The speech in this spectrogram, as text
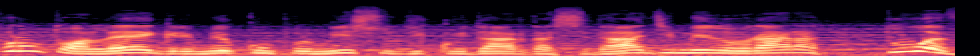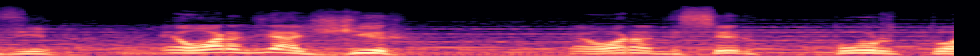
Pronto Alegre, meu compromisso de cuidar da cidade e melhorar a tua vida. É hora de agir. É hora de ser Porto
